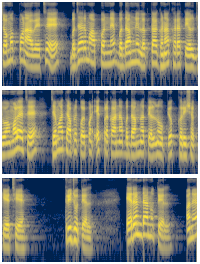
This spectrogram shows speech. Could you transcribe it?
ચમક પણ આવે છે. બજારમાં આપણને બદામને લગતા ઘણા ખરા તેલ જોવા મળે છે, જેમાંથી આપણે કોઈપણ એક પ્રકારના બદામના તેલનો ઉપયોગ કરી શકીએ છીએ. ત્રીજું તેલ, એરંડાનું તેલ અને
